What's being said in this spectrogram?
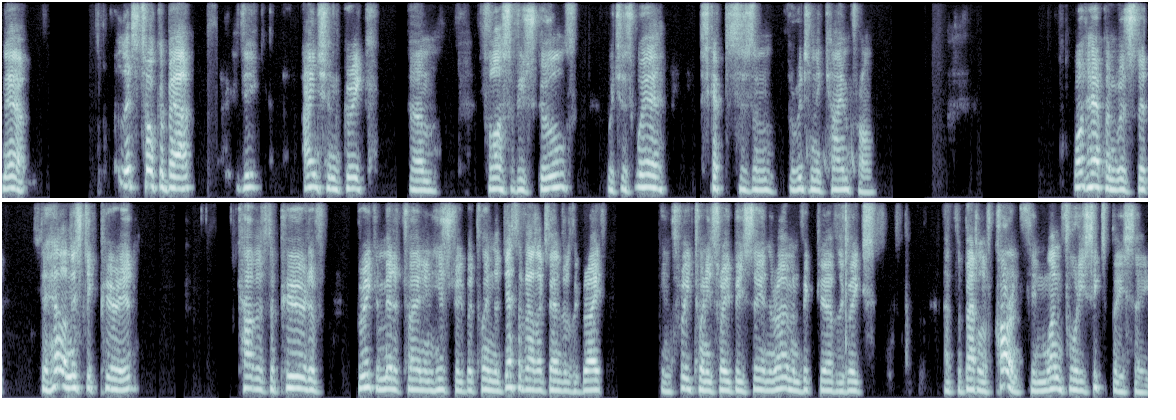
Now, let's talk about the ancient Greek um, philosophy schools, which is where skepticism originally came from. What happened was that the Hellenistic period covers the period of Greek and Mediterranean history between the death of Alexander the Great in 323 BC and the Roman victory over the Greeks at the Battle of Corinth in 146 BC.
